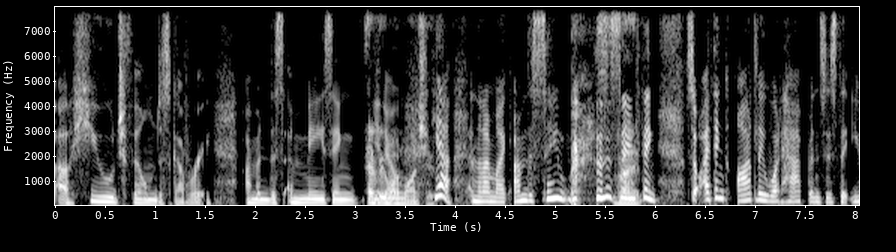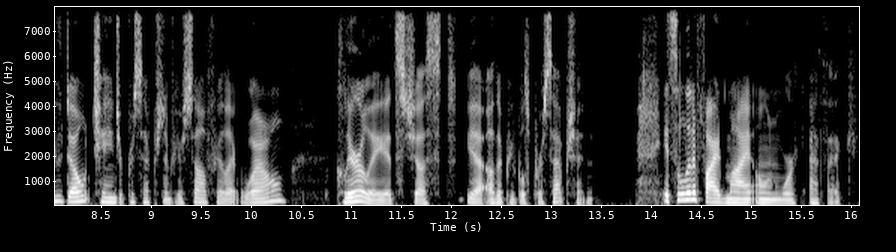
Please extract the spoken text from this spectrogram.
a huge film discovery. I'm in this amazing, you Everyone know- wants you. Yeah. And then I'm like, I'm the same, the same Right. thing. So I think oddly what happens is that you don't change your perception of yourself. You're like, well, clearly it's just, yeah, other people's perception. It solidified my own work ethic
